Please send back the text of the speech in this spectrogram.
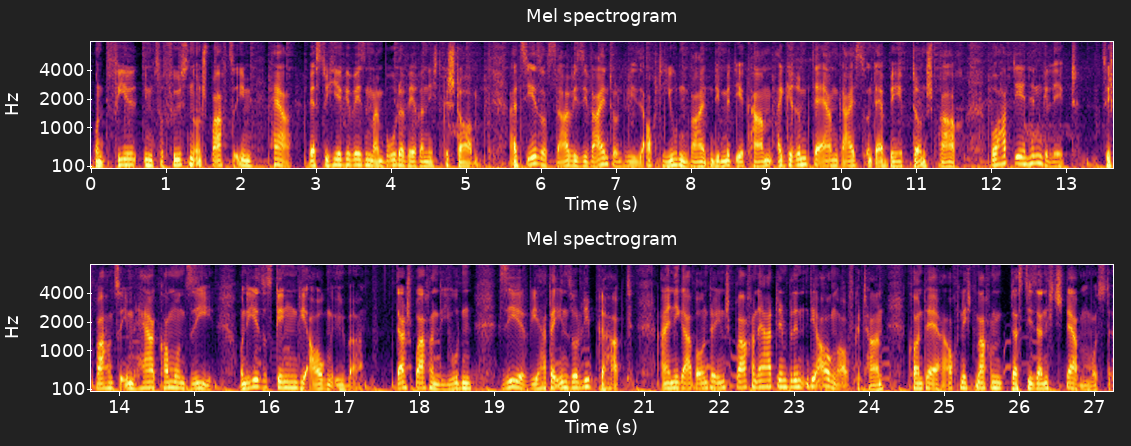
und fiel ihm zu Füßen und sprach zu ihm, Herr, wärst du hier gewesen, mein Bruder wäre nicht gestorben. Als Jesus sah, wie sie weinte und wie auch die Juden weinten, die mit ihr kamen, ergrimmte er im Geist und erbebte und sprach, Wo habt ihr ihn hingelegt? Sie sprachen zu ihm, Herr, komm und sieh. Und Jesus ging die Augen über. Da sprachen die Juden, siehe, wie hat er ihn so lieb gehabt. Einige aber unter ihnen sprachen, er hat den Blinden die Augen aufgetan, konnte er auch nicht machen, dass dieser nicht sterben musste.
